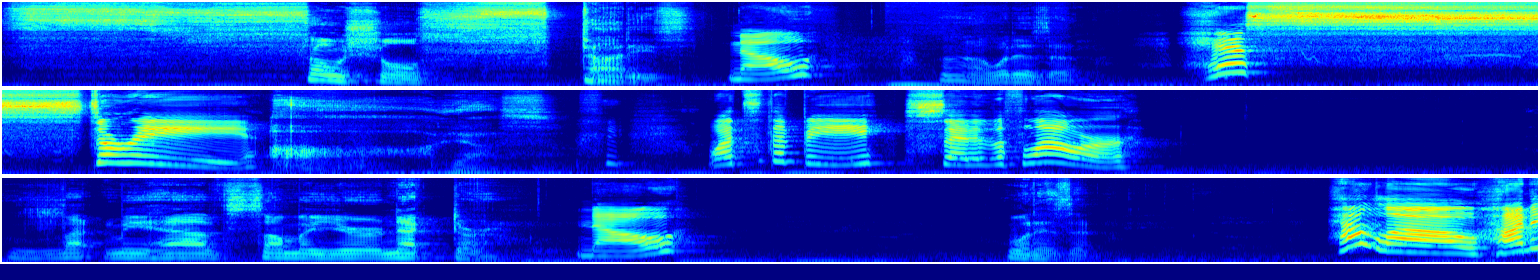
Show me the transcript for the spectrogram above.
Social studies. No. Oh, what is it? History. Oh, yes. What's the bee say to the flower? Let me have some of your nectar. No. What is it? Hello, honey.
